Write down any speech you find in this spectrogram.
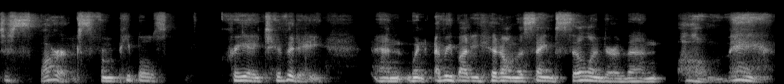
just sparks from people's creativity. And when everybody hit on the same cylinder, then, oh man,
